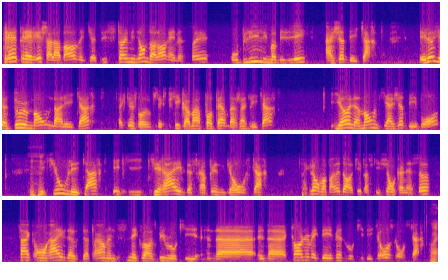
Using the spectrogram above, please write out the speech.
très, très riche à la base et qui a dit si tu as un million de dollars à investir, oublie l'immobilier, achète des cartes. Et là, il y a deux mondes dans les cartes. Fait que là, je vais vous expliquer comment pas perdre d'argent avec les cartes. Il y a le monde qui achète des boîtes mhm. et qui ouvre les cartes et qui, qui rêve de frapper une grosse carte. Fait que là, on va parler de hockey parce qu'ici, on connaît ça. Fait qu'on rêve de, de, prendre une Sidney Crosby rookie, une, euh, une euh, Connor McDavid rookie, des grosses, grosses cartes. Ouais.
